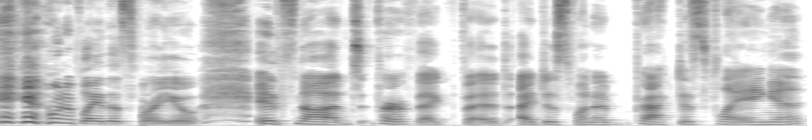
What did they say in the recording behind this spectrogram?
i want to play this for you. It's not perfect but i just want to practice playing it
